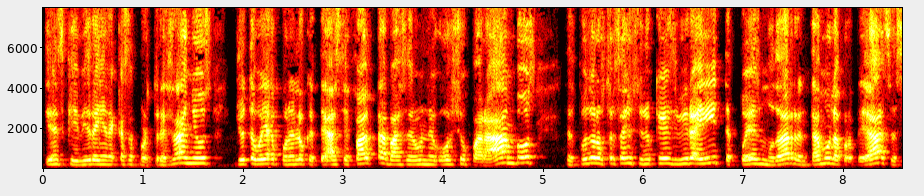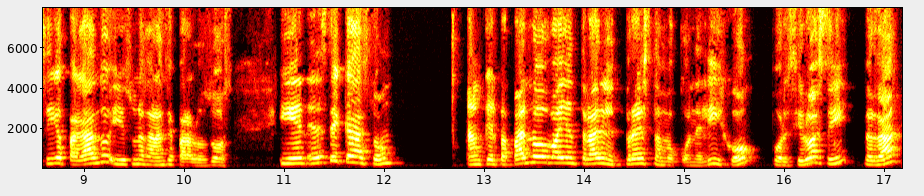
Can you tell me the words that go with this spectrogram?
tienes que vivir ahí en la casa por tres años, yo te voy a poner lo que te hace falta, va a ser un negocio para ambos. Después de los tres años, si no quieres vivir ahí, te puedes mudar, rentamos la propiedad, se sigue pagando y es una ganancia para los dos. Y en este caso, aunque el papá no vaya a entrar en el préstamo con el hijo, por decirlo así, ¿verdad?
